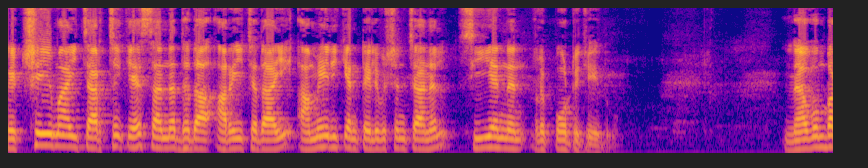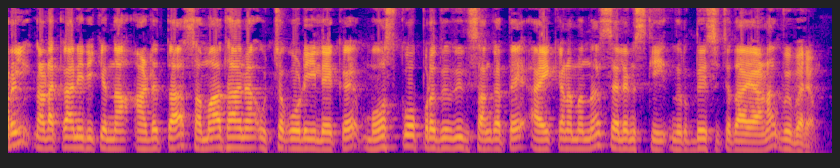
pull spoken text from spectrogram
റഷ്യയുമായി ചർച്ചയ്ക്ക് സന്നദ്ധത അറിയിച്ചതായി American television channel C report ചെയ്തു. നവംബറിൽ നടക്കാനിരിക്കുന്ന അടുത്ത സമാധാന ഉച്ചകോടിയിലേക്ക് മോസ്കോ പ്രതിനിധി സംഘത്തെ അയക്കണമെന്ന് സെലൻസ്കി നിർദ്ദേശിച്ചതായാണ് വിവരം.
